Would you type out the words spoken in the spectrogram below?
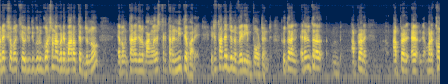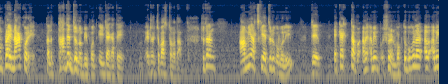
অনেক সময় কেউ যদি কোনো ঘটনা ঘটে ভারতের জন্য এবং তারা যেন বাংলাদেশ থেকে তারা নিতে পারে, এটা তাদের জন্য ভেরি ইম্পর্টেন্ট সুতরাং এটা যদি তারা আপনার আপনার মানে কমপ্লাই না করে, তাহলে তাদের জন্য বিপদ এই জায়গাতে, এটা হচ্ছে বাস্তবতা। সুতরাং আমি আজকে এতটুকু বলি যে এক একটা আমি আমি শুনেন বক্তব্যগুলো আমি আমি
